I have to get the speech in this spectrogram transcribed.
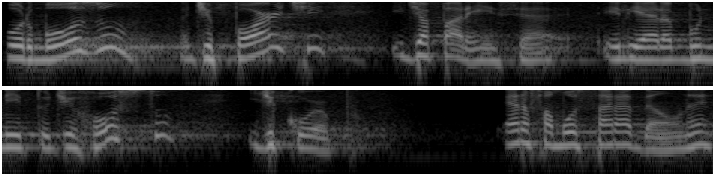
formoso, de porte e de aparência. Ele era bonito de rosto e de corpo. Era o famoso saradão, né?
